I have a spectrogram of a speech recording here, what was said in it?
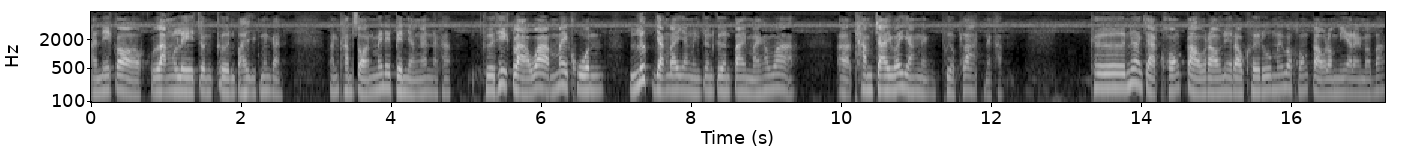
อันนี้ก็ลังเลจนเกินไปอีกเหมือนกัน มันคำสอนไม่ได้เป็นอย่างนั้นนะครับ คือที่กล่าวว่าไม่ควรลึกอย่างใดอย่างหนึ่งจนเกินไป หมายความว่าทำใจไว้อย่างหนึ่งเผื่อพลาดนะครับ คือเนื่องจากของเก่าเราเนี่ยเราเคยรู้ไหมว่าของเก่าเรามีอะไรมาบ้าง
